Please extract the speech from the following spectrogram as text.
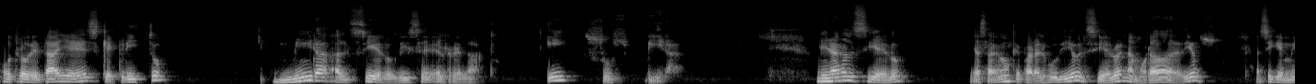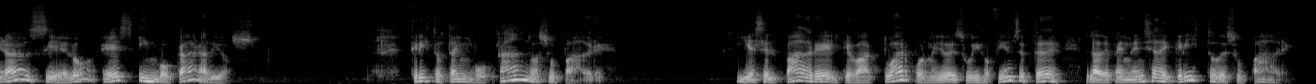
Otro detalle es que Cristo mira al cielo, dice el relato, y suspira. Mirar al cielo, ya sabemos que para el judío el cielo es la morada de Dios. Así que mirar al cielo es invocar a Dios. Cristo está invocando a su Padre. Y es el Padre el que va a actuar por medio de su Hijo. Fíjense ustedes la dependencia de Cristo de su Padre.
